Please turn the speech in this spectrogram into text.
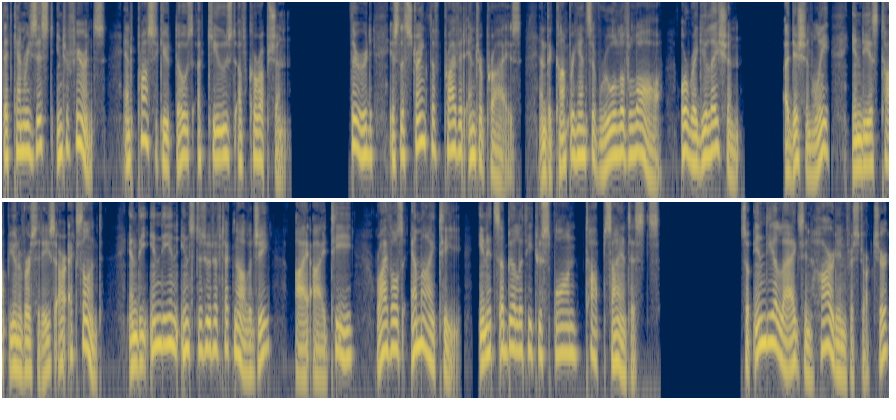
that can resist interference and prosecute those accused of corruption. Third is the strength of private enterprise and the comprehensive rule of law or regulation. Additionally, India's top universities are excellent, and the Indian Institute of Technology, IIT, rivals MIT in its ability to spawn top scientists. So India lags in hard infrastructure,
